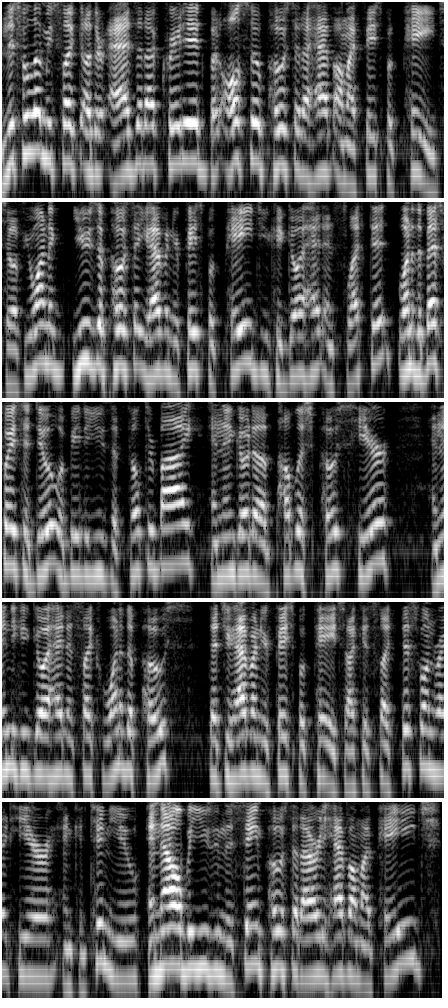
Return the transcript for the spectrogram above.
And this will let me select other ads that I've created, but also posts that I have on my Facebook page. So if you want to use a post that you have on your Facebook page, you could go ahead and select it. One of the best ways to do it would be to use the filter by and then go to publish posts here. And then you could go ahead and select one of the posts that you have on your Facebook page. So I could select this one right here and continue. And now I'll be using the same post that I already have on my page.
